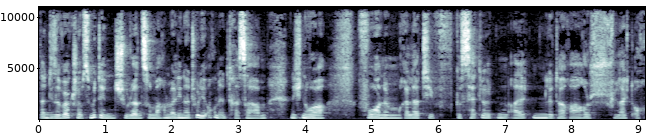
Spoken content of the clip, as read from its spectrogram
dann diese Workshops mit den Schülern zu machen, weil die natürlich auch ein Interesse haben, nicht nur vor einem relativ gesettelten, alten, literarisch vielleicht auch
